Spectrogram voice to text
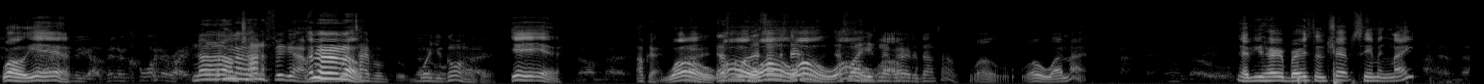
Whoa, yeah, yeah, I mean, I'm in a corner right No, now. no, no. No, I'm no, trying no. to figure out No, who, no, no, what no. type of where you're going with this. yeah, yeah, yeah. No, I'm not. Okay. Whoa, All right. That's, whoa, well, that's whoa, understandable. whoa, That's why he's whoa, never heard of Don Toliver. Whoa, whoa, why not? Have you heard Birds and Traps? Trap, Sing McKnight? I have not.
